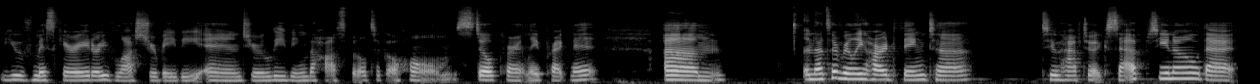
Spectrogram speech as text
you've miscarried or you've lost your baby and you're leaving the hospital to go home still currently pregnant um and that's a really hard thing to to have to accept you know that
